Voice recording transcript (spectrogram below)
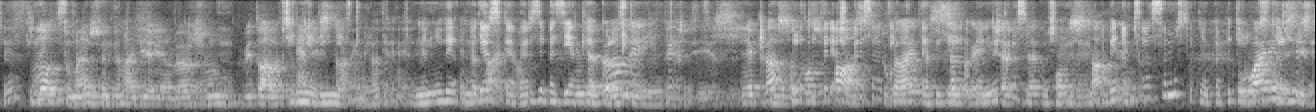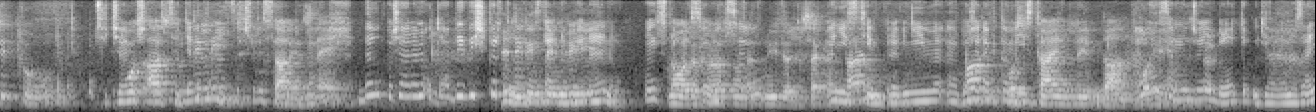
Frontline Not to mention the Stalingrad. Hungarian version without Přední any linie Stalingrad in Stalingradu. it. Nemluvě o in the maďarské title. verzi bez In the jakéhokoliv early Stalingradu. 50s, Nekrasov Bylo to was tedy až v asked 50. to write a letech, kdy separate byl Nekrasov chapter on požádán, aby Stalin. napsal samostatnou kapitolu o While in Stalinovi. 62, he Přičemž was v asked roce to delete 1962 Stalin's name. byl požádán o to, aby vyškrtl He didn't Stalinovo agree, jméno. On s tím nesouhlasil, ani s tím prvním eh, požadavkem místní. Ale samozřejmě bylo to uděláno za něj.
